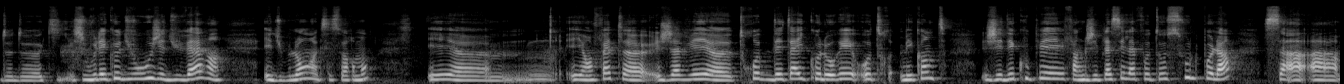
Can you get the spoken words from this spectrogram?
de, de qui, je voulais que du rouge et du vert et du blanc accessoirement. Et, euh, et en fait, j'avais trop de détails colorés autres. Mais quand j'ai découpé, enfin que j'ai placé la photo sous le pola, ça a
